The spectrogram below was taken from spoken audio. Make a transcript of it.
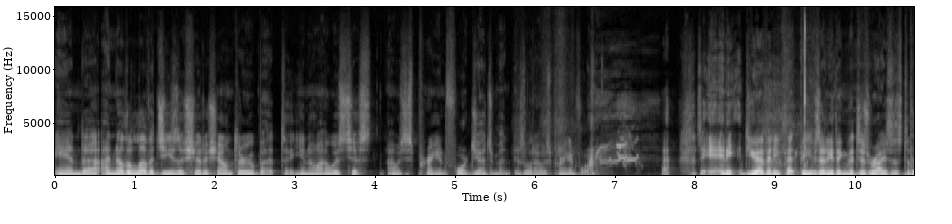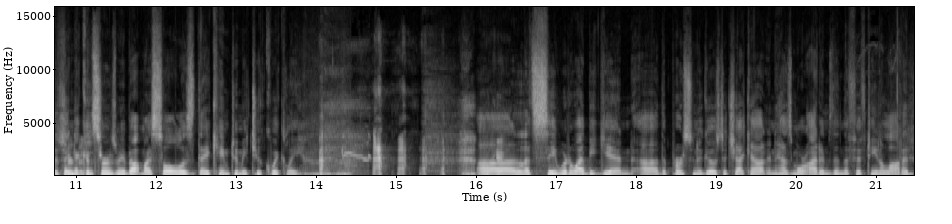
And uh, I know the love of Jesus should have shown through, but uh, you know, I was just I was just praying for judgment is what I was praying for. Any, do you have any pet peeves? Anything that just rises to the, The thing that concerns me about my soul is they came to me too quickly. uh, let's see. Where do I begin? Uh, the person who goes to checkout and has more items than the 15 allotted,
